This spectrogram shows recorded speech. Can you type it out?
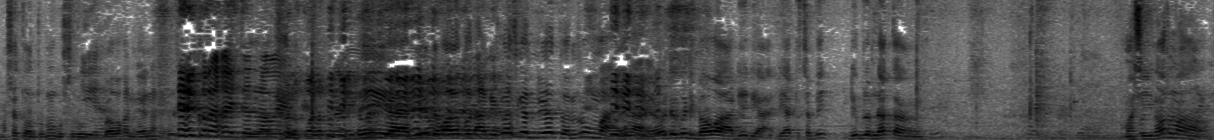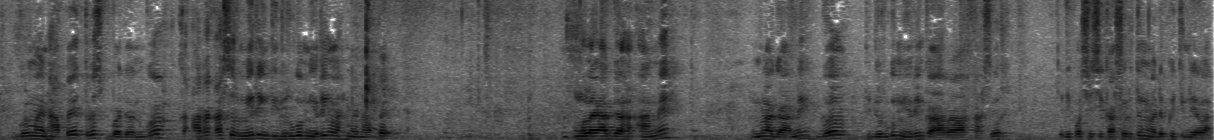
Masa tuan rumah gue suruh di Iya. bawah kan gak enak ya? Kurang ajar namanya. Walaupun ada iya dia tuh walaupun adik kelas kan dia tuan rumah ya ya udah gue di bawah dia di, di atas tapi dia belum datang. Masih normal. Gue main hp terus badan gue ke arah kasur miring tidur gue miring lah main hp mulai agak aneh mulai agak aneh gue tidur gue miring ke arah kasur. Jadi posisi kasur itu ngadep ke jendela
